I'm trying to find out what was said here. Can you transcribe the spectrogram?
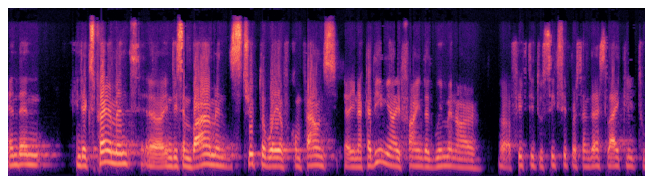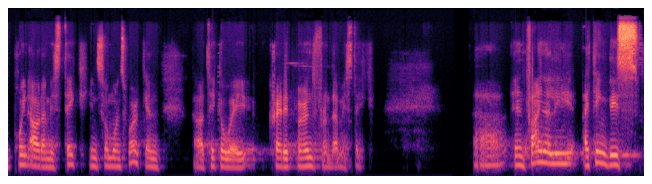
And then in the experiment, uh, in this environment stripped away of compounds uh, in academia, I find that women are uh, 50 to 60% less likely to point out a mistake in someone's work and uh, take away credit earned from that mistake. Uh, and finally, I think these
